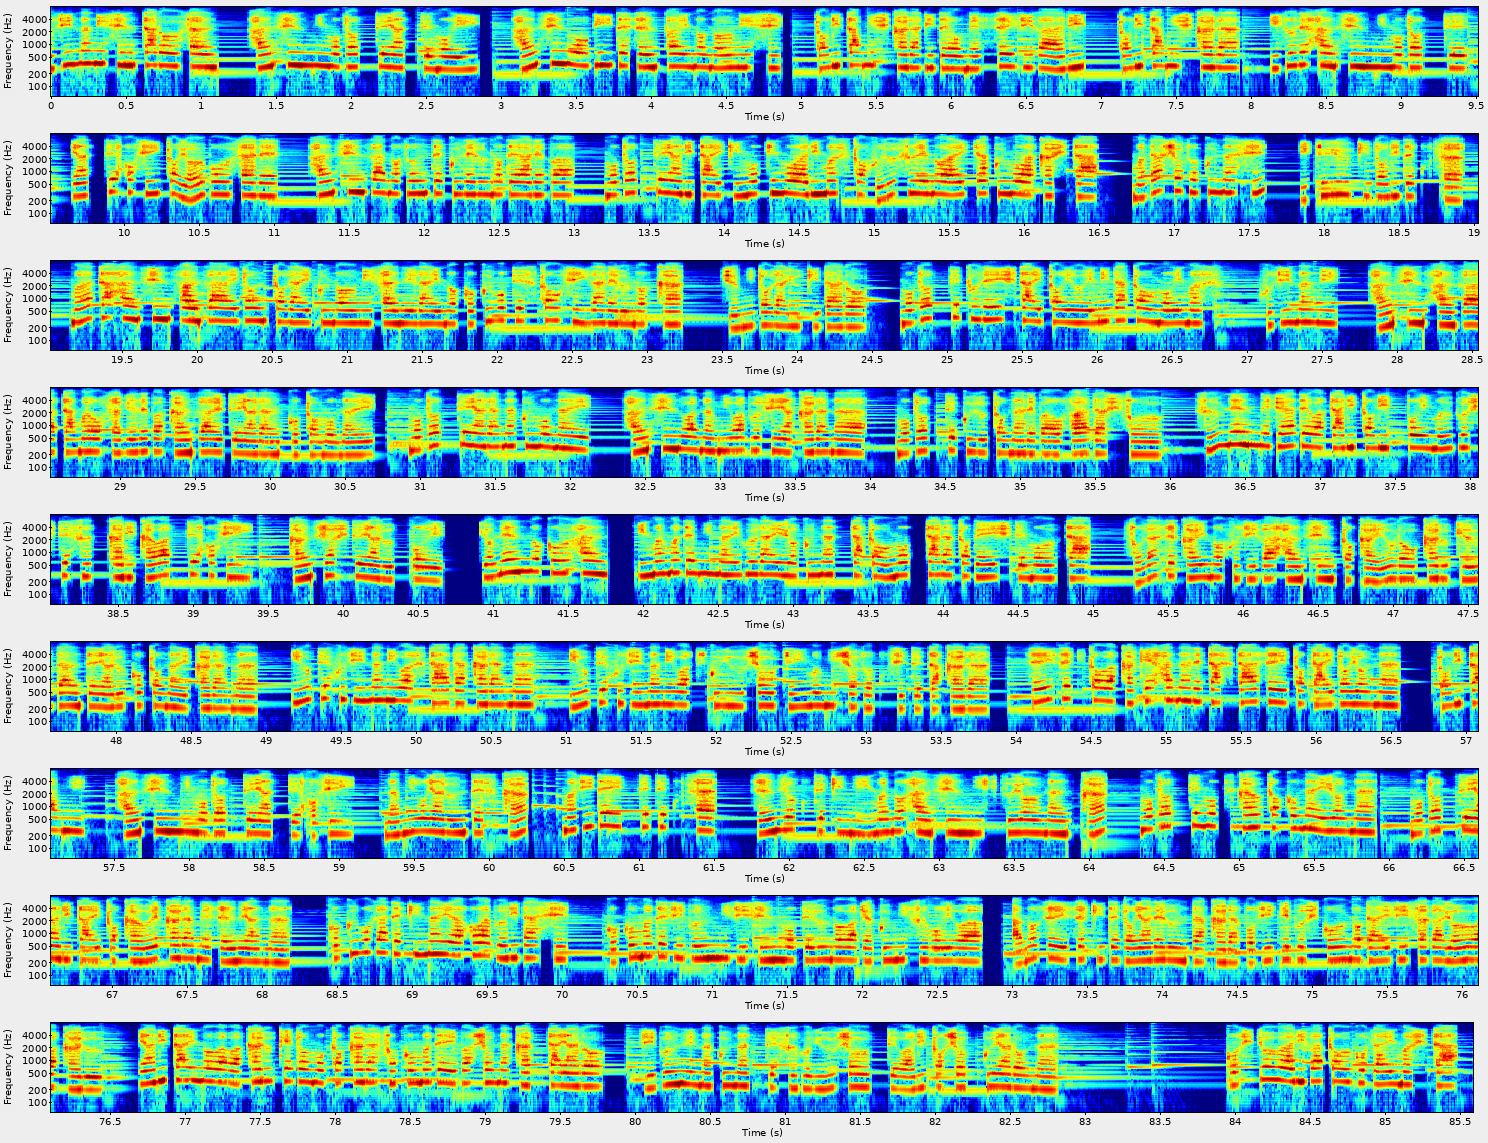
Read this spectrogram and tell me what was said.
藤波慎太郎さん、阪神に戻ってやってもいい。阪神 OB で先輩の能見氏、鳥谷氏からビデオメッセージがあり、鳥谷氏から、いずれ阪神に戻って、やってほしいと要望され、阪神が望んでくれるのであれば、戻ってやりたい気持ちもありますと古巣への愛着も明かした。まだ所属なし一流気取りで草。また阪神ファンがアイドントライクの海さん以来の国語テストを強いられるのか。シュニドラ雪だろ。戻ってプレイしたいという意味だと思います。藤波、阪神ファンが頭を下げれば考えてやらんこともない。戻ってやらなくもない。阪神は何は節やからな。戻ってくるとなればオファー出しそう。数年メジャーで渡り鳥っぽいムーブしてすっかり変わってほしい。感謝してやるっぽい。去年の後半、今までにないぐらい良くなったと思ったら渡米してもうた。そら世界の富士が阪神とかいうローカル球団でやることないからな。言うて藤波はスターだからな。言うて藤波は地区優勝チームに所属してたから。成績とはかけ離れたスター性と態度よな。鳥谷、阪神に戻ってやってほしい。何をやるんですか？マジで言ってて草。戦力的に今の阪神に必要なんか？戻っても使うとこないよな。戻ってやりたいとか上から目線やな。国語ができないアホは無理だし。ここまで自分に自信持てるのは逆にすごいわ。あの成績でどやれるんだからポジティブ思考の大事さがようわかる。やりたいのはわかるけど元からそこまで居場所なかったやろ。自分いなくなってすぐ優勝って割とショックやろな。ご視聴ありがとうございました。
